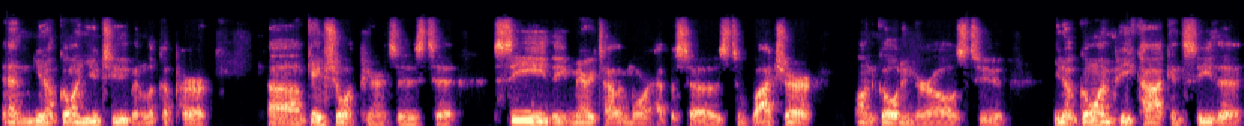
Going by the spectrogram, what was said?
and you know go on YouTube and look up her uh, game show appearances to see the Mary Tyler Moore episodes, to watch her on Golden Girls, to you know go on Peacock and see the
